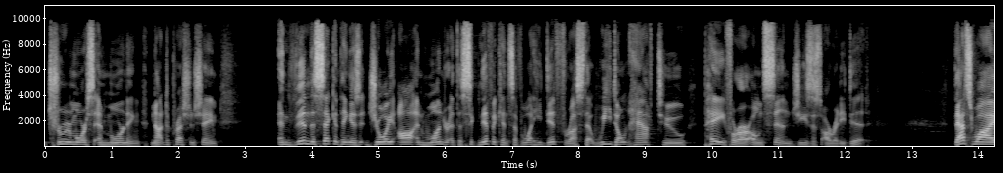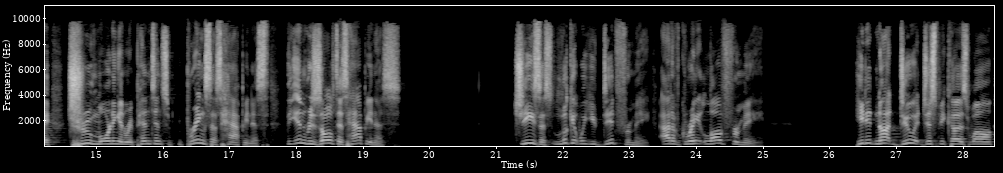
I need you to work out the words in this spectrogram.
true remorse and mourning, not depression, shame. And then the second thing is joy, awe, and wonder at the significance of what he did for us that we don't have to pay for our own sin. Jesus already did. That's why true mourning and repentance brings us happiness. The end result is happiness. Jesus, look at what you did for me out of great love for me. He did not do it just because, well,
